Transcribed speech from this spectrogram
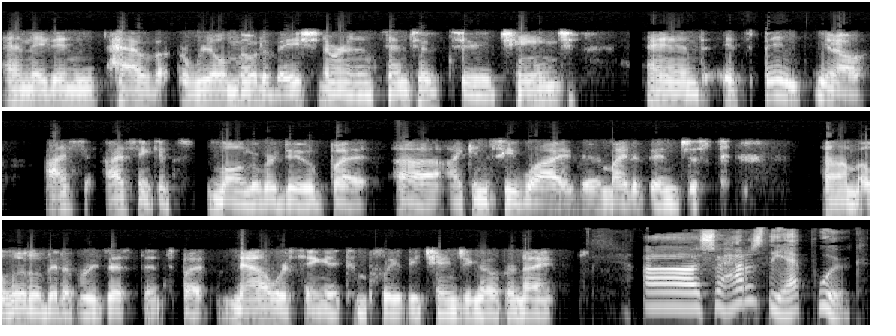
and they didn't have a real motivation or an incentive to change. And it's been, you know, I th- I think it's long overdue, but uh, I can see why there might have been just um, a little bit of resistance. But now we're seeing it completely changing overnight. Uh, so how does the app work?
